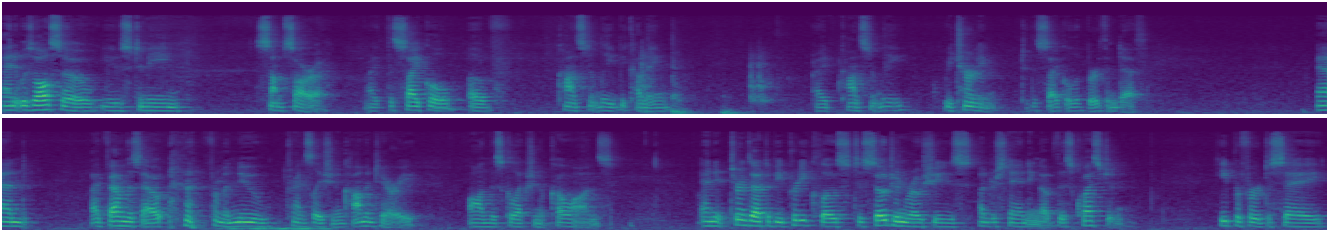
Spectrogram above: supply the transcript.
And it was also used to mean samsara, right? The cycle of constantly becoming, right? Constantly returning to the cycle of birth and death. And I found this out from a new translation and commentary on this collection of koans. And it turns out to be pretty close to Sojun Roshi's understanding of this question. He preferred to say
